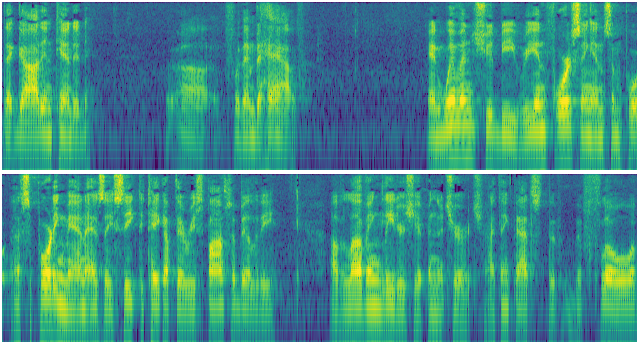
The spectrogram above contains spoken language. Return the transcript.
that God intended uh, for them to have. And women should be reinforcing and uh, supporting men as they seek to take up their responsibility of loving leadership in the church. I think that's the, the flow of,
